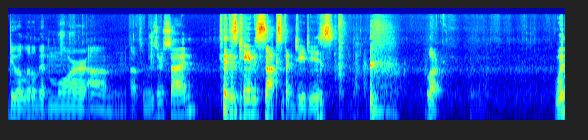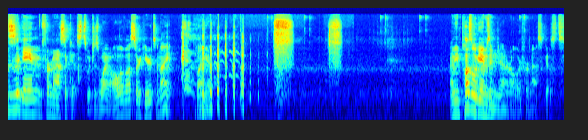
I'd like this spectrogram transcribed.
do a little bit more um, of loser's side. this game sucks, but GG's. Look. Woods is a game for masochists, which is why all of us are here tonight playing it. I mean, puzzle games in general are for masochists.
